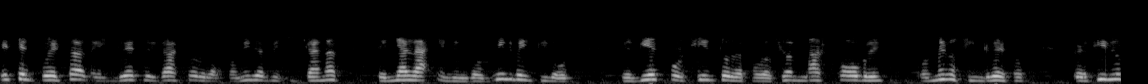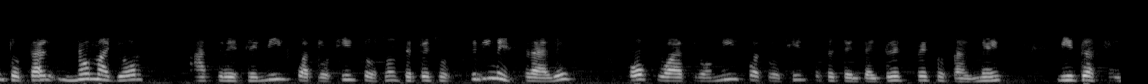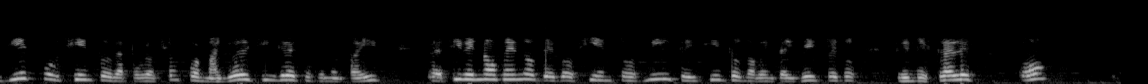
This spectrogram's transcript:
Esta encuesta de ingreso y gasto de las familias mexicanas señala en el 2022 que el 10% de la población más pobre, con menos ingresos, percibe un total no mayor a 13.411 pesos trimestrales o 4.473 pesos al mes, mientras que el 10% de la población con mayores ingresos en el país recibe no menos de 200.696 pesos trimestrales o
